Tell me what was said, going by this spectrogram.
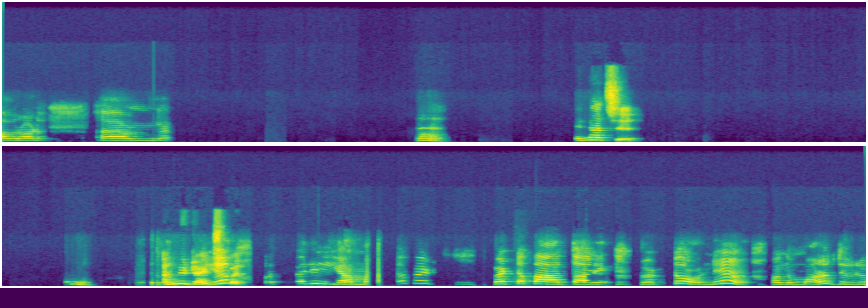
அவரோட ஆம், என்னாச்சு? அன்மியூட் ஆயிடுச்சு வெட்ட பார்த்தாரு. வெட்ட உடனே அந்த மரம் திடு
